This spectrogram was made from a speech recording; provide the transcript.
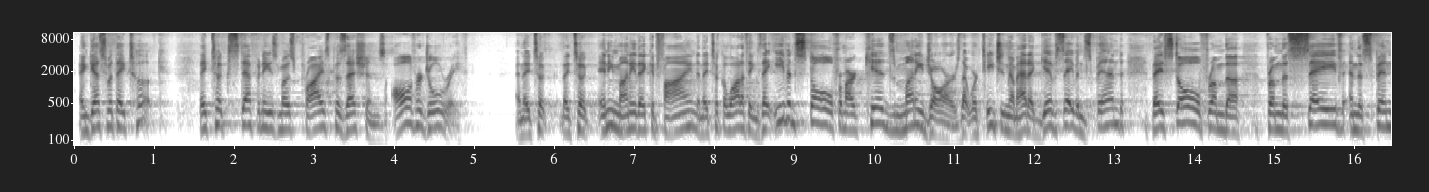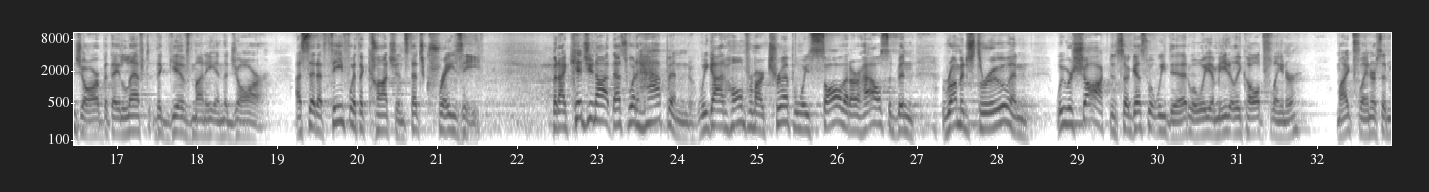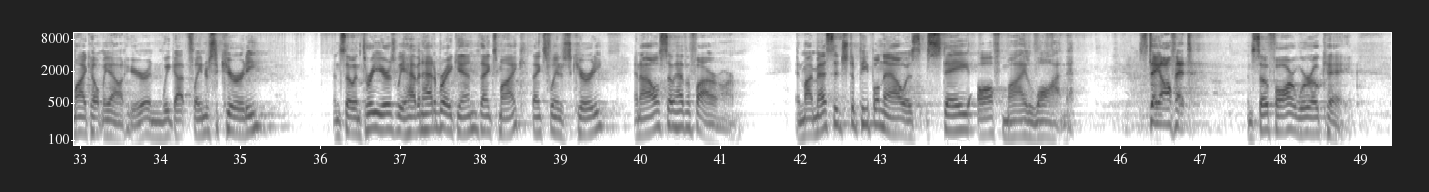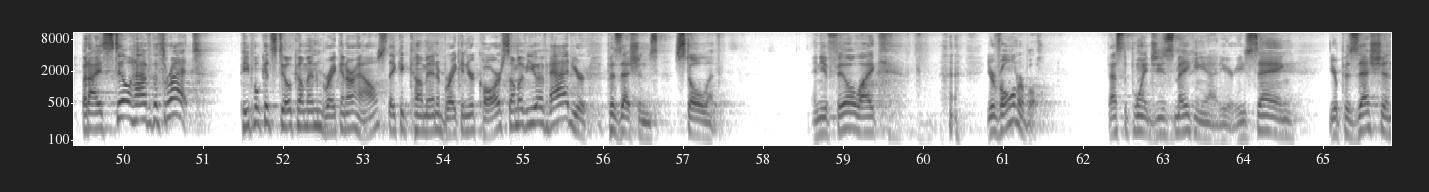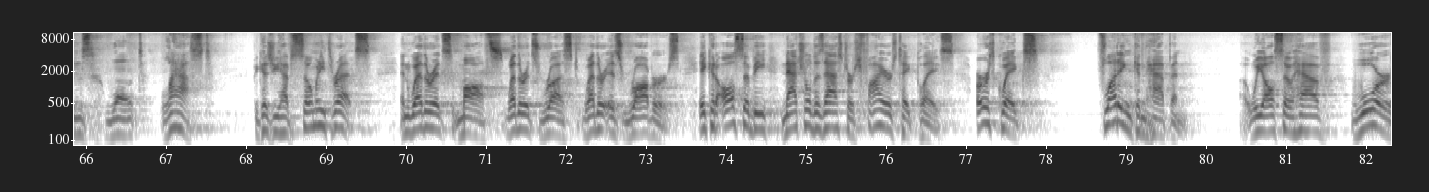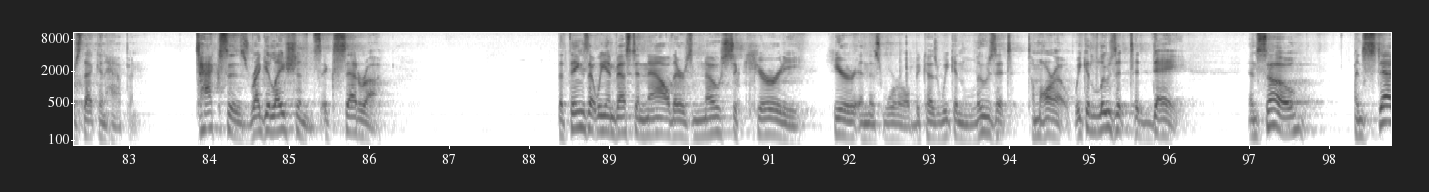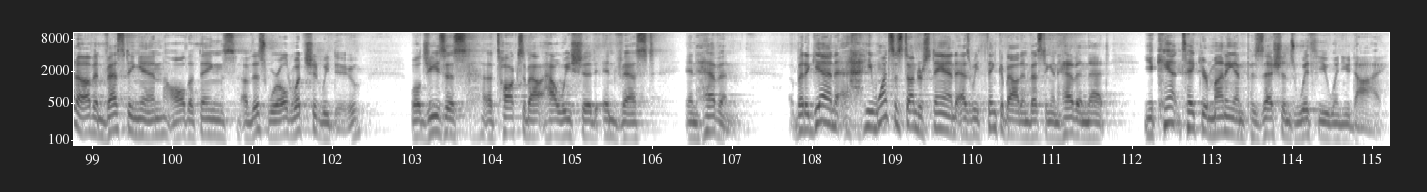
And guess what they took? They took Stephanie's most prized possessions, all of her jewelry. And they took, they took any money they could find, and they took a lot of things. They even stole from our kids' money jars that were teaching them how to give, save, and spend. They stole from the, from the save and the spend jar, but they left the give money in the jar. I said, a thief with a conscience, that's crazy. But I kid you not, that's what happened. We got home from our trip and we saw that our house had been rummaged through, and we were shocked. And so, guess what we did? Well, we immediately called Fleener Mike Fleener said, Mike, help me out here. And we got Fleener Security. And so in three years, we haven't had a break in. Thanks, Mike. Thanks, Fleener Security. And I also have a firearm. And my message to people now is stay off my lawn. Stay off it. And so far, we're okay. But I still have the threat. People could still come in and break in our house. They could come in and break in your car. Some of you have had your possessions stolen. And you feel like you're vulnerable. That's the point Jesus is making out here. He's saying your possessions won't last because you have so many threats. And whether it's moths, whether it's rust, whether it's robbers, it could also be natural disasters, fires take place, earthquakes, flooding can happen. Uh, we also have wars that can happen, taxes, regulations, etc. The things that we invest in now, there's no security here in this world because we can lose it tomorrow. We can lose it today. And so, instead of investing in all the things of this world, what should we do? Well, Jesus uh, talks about how we should invest in heaven. But again, he wants us to understand as we think about investing in heaven that you can't take your money and possessions with you when you die.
